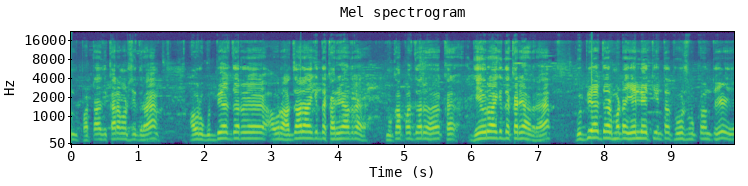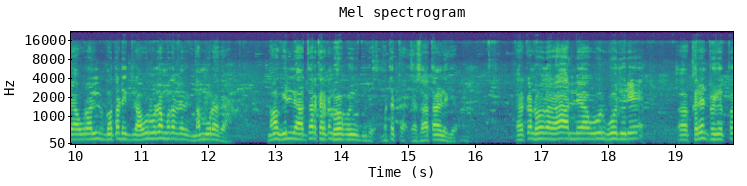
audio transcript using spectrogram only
ಒಂದು ಪಟ್ಟಾಧಿಕಾರ ಮಾಡಿಸಿದ್ರ. ಅವರು ಗುಬ್ಬಿ ಅಜ್ಜಾರ ಅವ್ರ ಅಜ್ಜಾರ ಆಗಿದ್ದ ಕರೆ ಆದ್ರೆ ಮುಖಪ್ಪ ಅಜ್ಜಾರು ಕ ದೇವರು ಆಗಿದ್ದ ಕರೆ ಆದ್ರೆ ಗುಬ್ಬಿ ಹಜಾರ್ ಮಠ ಎಲ್ಲೈತಿ ಅಂತ ತೋರಿಸ್ಬೇಕು ಅಂತ ಹೇಳಿ ಅವ್ರು ಅಲ್ಲಿ ಮಾತಾಡಿದ್ರು. ಅವ್ರ ಊರಾಗ ಮಾತಾಡಿದ್ರು ನಮ್ಮ ಊರಾಗ. ನಾವು ಇಲ್ಲಿ ಹಜಾರ್ ಕರ್ಕೊಂಡು ಹೋಗಿ ಹೋಗಿದ್ವಿ ಮಠಕ್ಕೆ ಸಾತಾಳಿಗೆ ಕರ್ಕೊಂಡು ಹೋದಾಗ ಅಲ್ಲಿ ಊರಿಗೆ ಹೋದ್ವಿ ಕರೆಂಟ್ ಹೋಗಿತ್ತು,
